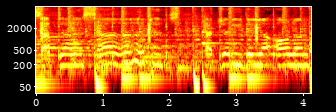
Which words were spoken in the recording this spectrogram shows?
ثبت است ثبت است. در جریده عالم دوام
